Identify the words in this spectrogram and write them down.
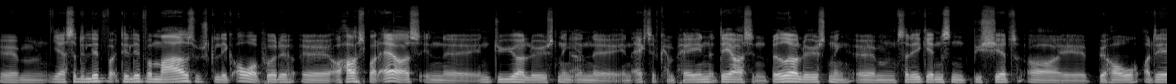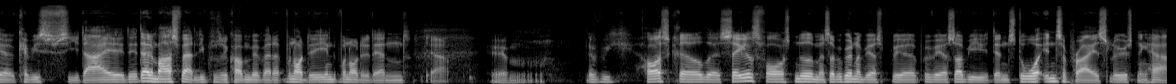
Øhm, ja, så det er, lidt, det er lidt, hvor meget du skal lægge over på det. Øh, og HubSpot er også en, øh, en dyrere løsning ja. end øh, en Active Campaign. Det er også en bedre løsning. Øhm, så det er igen sådan budget og øh, behov. Og det kan vi sige, der er, det, der er det meget svært lige pludselig at komme med, hvad der, hvornår det er ene, hvornår det er det andet. Ja. Øhm, vi har også skrevet uh, Salesforce ned, men så begynder vi at bevæge os op i den store enterprise-løsning her.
